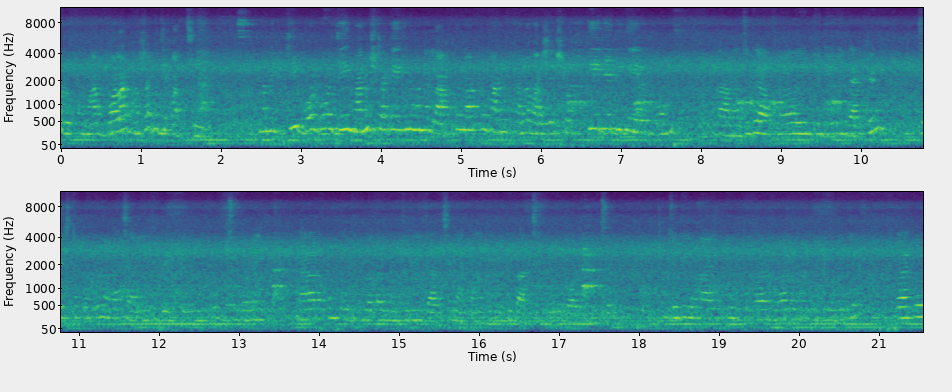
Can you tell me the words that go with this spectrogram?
ওরকম। আর বলার ভাষা বুঝে পাচ্ছি না। মানে কি বলব যে মানুষটাকে এখানে মানে লাখো লাখো মানুষ ভালোবাসে, সত্যি যে দিদি এরকম। না যদি আপনারা ওই ভিডিওটি দেখেন, চেষ্টা করবেন, ওনার চ্যানেলটি দেখতে। কিন্তু জীবনে নানা রকম প্রতিকূলতার মধ্যে দিয়ে যাচ্ছেন একান্তে দুটি বাচ্চাগুলো বড় হচ্ছে। যদি ওনার একটু উপকার হয় ভিডিও দেখলে দয়া করে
